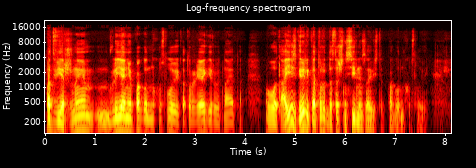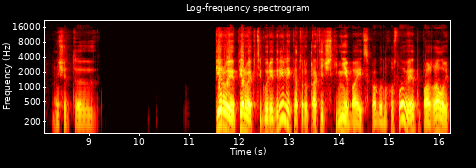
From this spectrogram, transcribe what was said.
подверженные влиянию погодных условий, которые реагируют на это. Вот. А есть грили, которые достаточно сильно зависят от погодных условий. Значит, э, первая, первая категория грилей, которая практически не боится погодных условий, это, пожалуй,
